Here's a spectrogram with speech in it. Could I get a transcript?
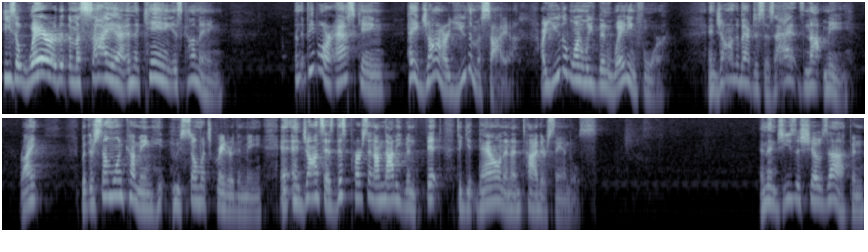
he's aware that the Messiah and the King is coming. And the people are asking, hey, John, are you the Messiah? Are you the one we've been waiting for? And John the Baptist says, ah, it's not me, right? but there's someone coming who's so much greater than me. And, and John says, This person, I'm not even fit to get down and untie their sandals. And then Jesus shows up, and,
